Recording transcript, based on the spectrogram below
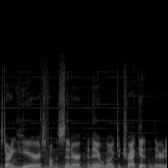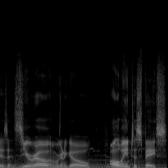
starting here is from the center, and then we're going to track it. There it is at zero, and we're going to go all the way into space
